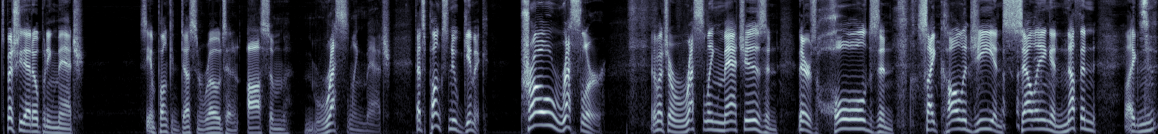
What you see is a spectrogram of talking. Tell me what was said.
especially that opening match. CM Punk and Dustin Rhodes had an awesome wrestling match. That's Punk's new gimmick pro wrestler. A bunch of wrestling matches, and there's holds and psychology and selling and nothing like. N-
